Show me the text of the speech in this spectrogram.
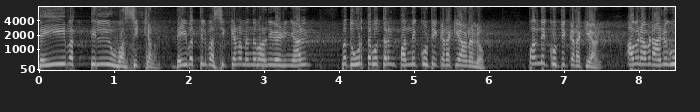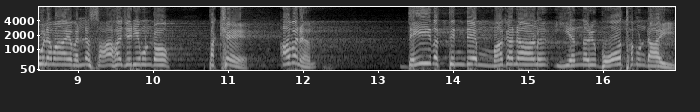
ദൈവത്തിൽ വസിക്കണം. ദൈവത്തിൽ വസിക്കണം എന്ന് പറഞ്ഞു കഴിഞ്ഞാൽ ഇപ്പൊ ധൂർത്തപുത്രൻ പന്നിക്കൂട്ടി കിടക്കുകയാണല്ലോ. പന്നിക്കൂട്ടി കിടക്കുകയാണ്. അവൻ അവിടെ അനുകൂലമായ വല്ല സാഹചര്യമുണ്ടോ? പക്ഷേ അവന് ദൈവത്തിന്റെ മകനാണ് എന്നൊരു ബോധമുണ്ടായി.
